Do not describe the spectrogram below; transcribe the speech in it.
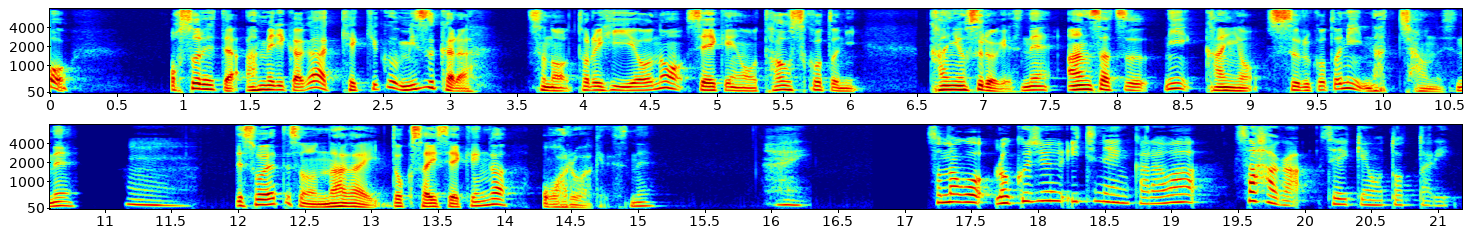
を恐れたアメリカが結局自らそのトルヒーヨの政権を倒すことに関与するわけですね。暗殺に関与することになっちゃうんですね。うん。で、そうやってその長い独裁政権が終わるわけですね。はい。その後、61年からは、左派が政権を取ったり、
